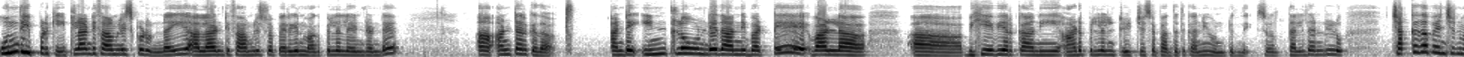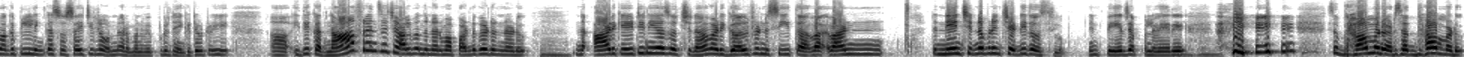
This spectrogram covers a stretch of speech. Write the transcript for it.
ఉంది ఇప్పటికి. ఇట్లాంటి ఫ్యామిలీస్ కూడా ఉన్నాయి. అలాంటి ఫ్యామిలీస్లో పెరిగిన మగపిల్లలు ఏంటంటే అంటారు కదా అంటే ఇంట్లో ఉండేదాన్ని బట్టే వాళ్ళ బిహేవియర్ కానీ ఆడపిల్లల్ని ట్రీట్ చేసే పద్ధతి కానీ ఉంటుంది. సో తల్లిదండ్రులు చక్కగా పెంచిన మగపిల్లలు ఇంకా సొసైటీలో ఉన్నారు. మనం ఎప్పుడు నెగిటివిటీ ఇదే కదా. నా ఫ్రెండ్సే చాలా మంది ఉన్నారు. మా పండుగడు ఉన్నాడు. నా- ఆడికి ఎయిటీన్ ఇయర్స్ వచ్చిన వాడి గర్ల్ ఫ్రెండ్ సీత నేను చిన్నప్పటి నుంచి చెడ్డి దోస్తులు. నేను పేరు చెప్పాలి వేరే. సో బ్రాహ్మడు వాడు సద్బ్రాహ్మడు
